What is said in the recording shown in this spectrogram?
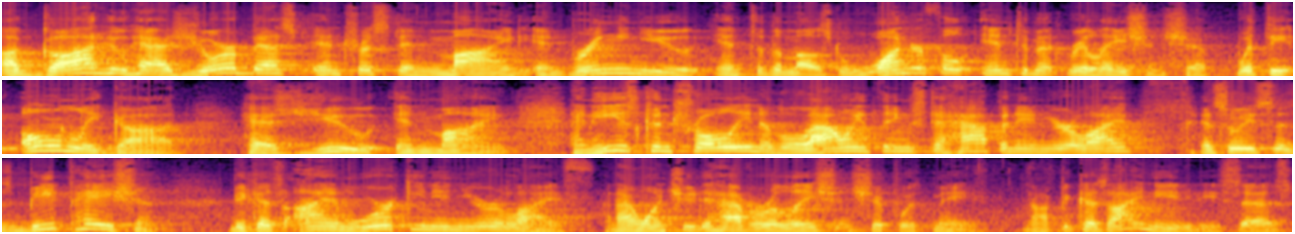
A God who has your best interest in mind in bringing you into the most wonderful, intimate relationship with the only God has you in mind. And He's controlling and allowing things to happen in your life. And so He says, be patient because I am working in your life and I want you to have a relationship with me. Not because I need it, he says,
